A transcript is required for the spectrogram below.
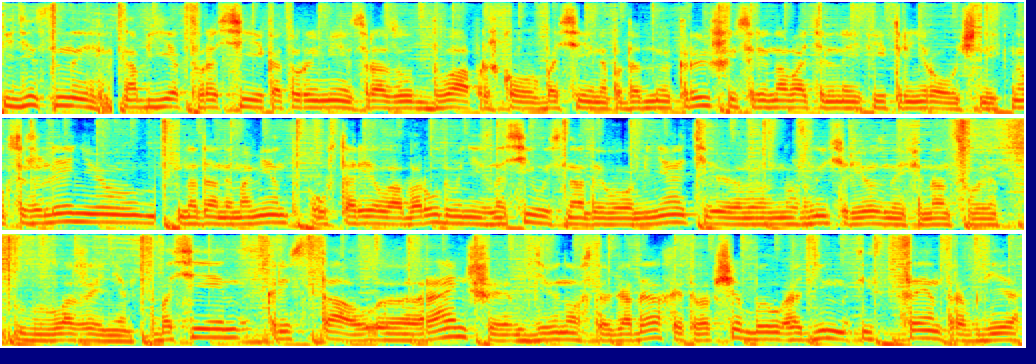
Единственный объект в России, который имеет сразу два прыжковых бассейна под одной крышей, соревновательный и тренировочный. Но, к сожалению, на данный момент устарело оборудование, износилось, надо его менять, э, нужны серьезные серьезные финансовые вложения. Бассейн «Кристалл» э, раньше, в 90-х годах, это вообще был один из центров, где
